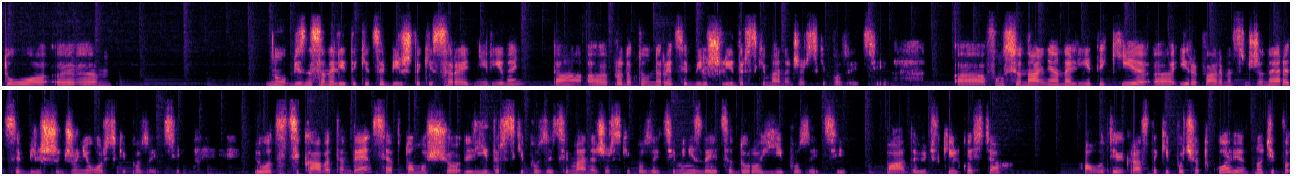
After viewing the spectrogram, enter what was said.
то е, ну, бізнес-аналітики це більш такий середній рівень. Та продакт-овнери це більш лідерські менеджерські позиції. Е, Функціональні аналітики е, і requirements інженери це більш джуніорські позиції. І от цікава тенденція в тому, що лідерські позиції, менеджерські позиції, мені здається, дорогі позиції падають в кількостях. А от якраз такі початкові, ну типу,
